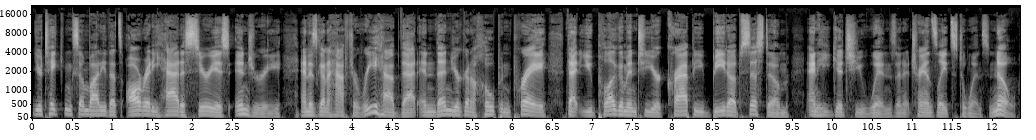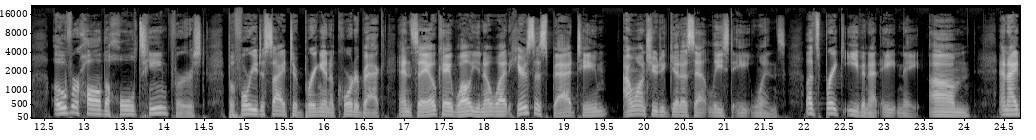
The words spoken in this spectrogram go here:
you're taking somebody that's already had a serious injury and is going to have to rehab that and then you're going to hope and pray that you plug him into your crappy beat up system and he gets you wins and it translates to wins. No. Overhaul the whole team first before you decide to bring in a quarterback and say okay well you know what? Here's this bad team. I want you to get us at least 8 wins. Let's break even at 8 and 8 um and I,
